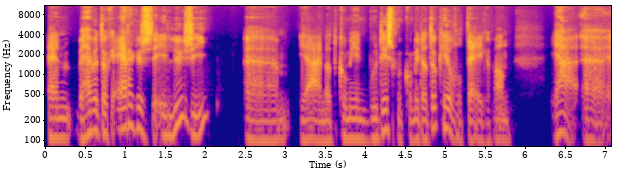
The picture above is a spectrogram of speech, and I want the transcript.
En we hebben toch ergens de illusie, ehm, ja, en dat kom je in het boeddhisme, kom je dat ook heel veel tegen, van ja, eh,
